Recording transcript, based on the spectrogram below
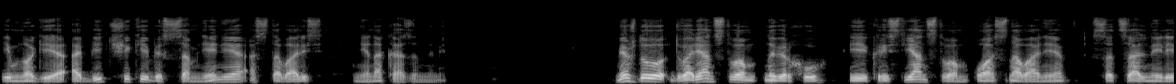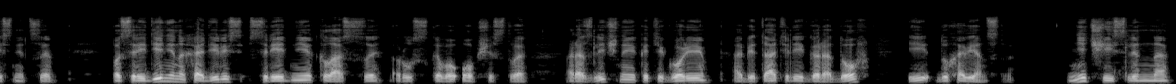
и многие обидчики, без сомнения, оставались ненаказанными. Между дворянством наверху и крестьянством у основания социальной лестницы посредине находились средние классы русского общества, различные категории обитателей городов и духовенства. Нечисленно,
